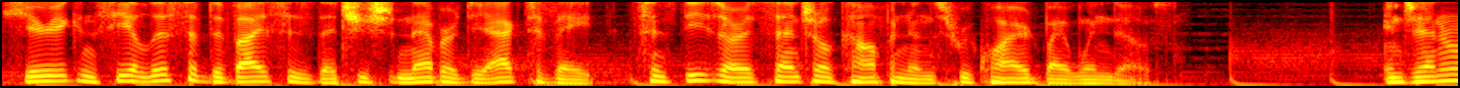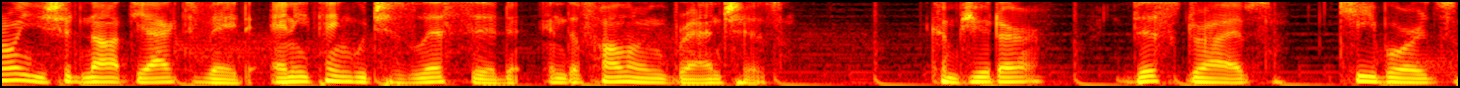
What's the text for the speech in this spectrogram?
Here you can see a list of devices that you should never deactivate, since these are essential components required by Windows. In general, you should not deactivate anything which is listed in the following branches. Computer, disk drives, keyboards,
